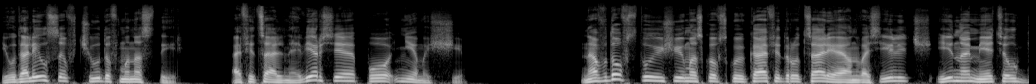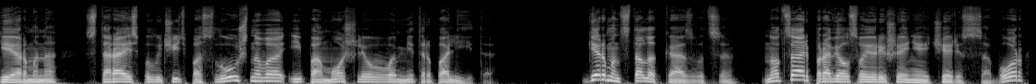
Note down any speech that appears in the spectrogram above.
и удалился в Чудов монастырь. Официальная версия по немощи. На вдовствующую московскую кафедру царь Иоанн Васильевич и наметил Германа, стараясь получить послушного и помощливого митрополита. Герман стал отказываться, но царь провел свое решение через собор,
